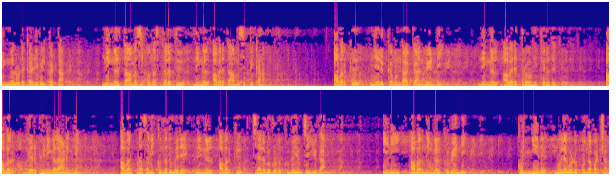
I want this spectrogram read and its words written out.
നിങ്ങളുടെ കഴിവിൽപ്പെട്ട നിങ്ങൾ താമസിക്കുന്ന സ്ഥലത്ത് നിങ്ങൾ അവരെ താമസിപ്പിക്കണം. അവർക്ക് ഞെരുക്കമുണ്ടാക്കാൻ വേണ്ടി നിങ്ങൾ അവരെ ദ്രോഹിക്കരുത്. അവർ ഗർഭിണികളാണെങ്കിൽ അവർ പ്രസവിക്കുന്നതുവരെ നിങ്ങൾ അവർക്ക് ചെലവ് കൊടുക്കുകയും ചെയ്യുക. ഇനി അവർ നിങ്ങൾക്കു വേണ്ടി കുഞ്ഞിന് മുല കൊടുക്കുന്ന പക്ഷം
